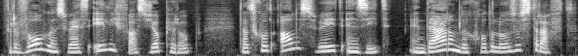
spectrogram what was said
Vervolgens wijst Elifas Job erop dat God alles weet en ziet en daarom de goddeloze straft.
